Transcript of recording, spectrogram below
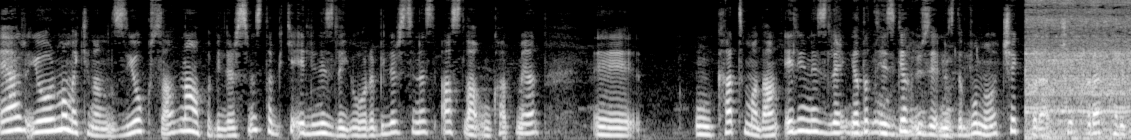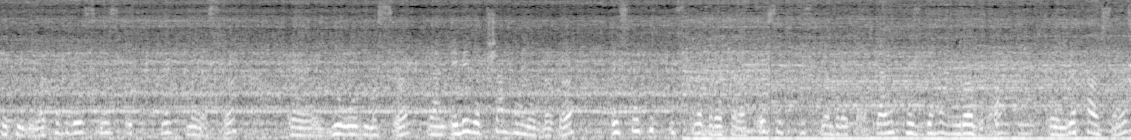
Eğer yoğurma makineniz yoksa ne yapabilirsiniz? Tabii ki elinizle yoğurabilirsiniz. Asla un katmayan, e, un katmadan elinizle ya da tezgah üzerinizde bunu çek bırak, çek bırak hareketiyle yapabilirsiniz. Ekmek mayası, e, yoğurması, yani ele yapışan hamurları esnetip üstüne bırakarak, esnetip üstüne bırakarak yani tezgaha vura vura e, yaparsanız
